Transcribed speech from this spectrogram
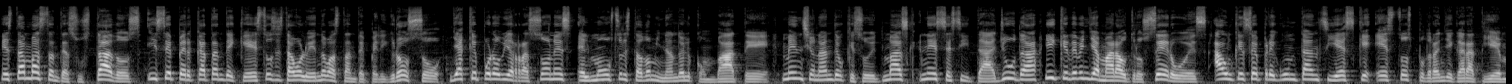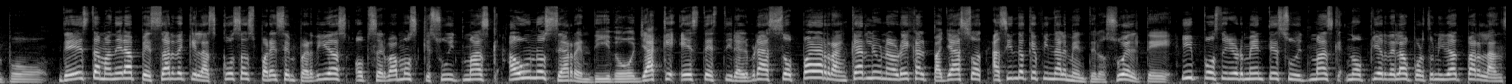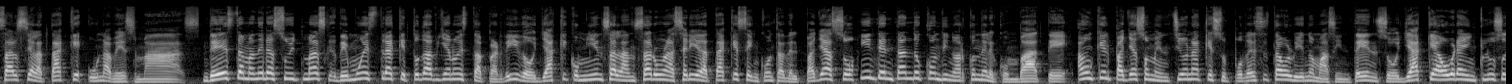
están bastante asustados y se percatan de que esto se está volviendo bastante peligroso, ya que por obvias razones el monstruo está dominando el combate, mencionando que Sweet Mask necesita ayuda y que deben llamar a otros héroes, aunque se preguntan si es que estos podrán llegar a tiempo. De esta manera, a pesar de que las cosas parecen perdidas, observamos que Sweet Mask aún no se ha rendido, ya que este estira el brazo para arrancarle una oreja al payaso, haciendo que finalmente lo suelte, y posteriormente Sweet Mask no pierde la oportunidad para lanzarse al ataque una vez más. De esta manera Sweet Mask demuestra que todavía no está perdido, ya que comienza a lanzar una serie de ataques en contra del payaso, intentando continuar con el combate, aunque el payaso menciona que su poder se está volviendo más intenso, ya que ahora incluso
